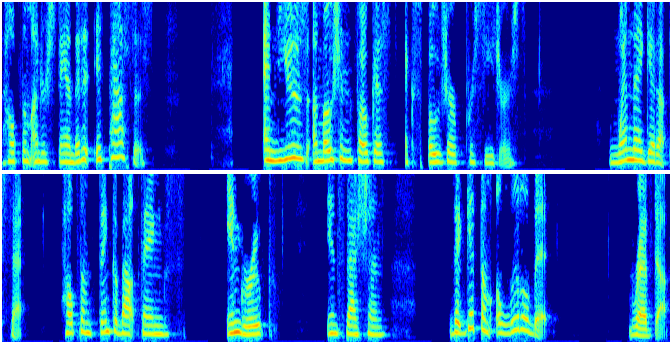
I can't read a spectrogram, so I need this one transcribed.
Help them understand that it, it passes. And use emotion focused exposure procedures. When they get upset help them think about things in group in session that get them a little bit revved up.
